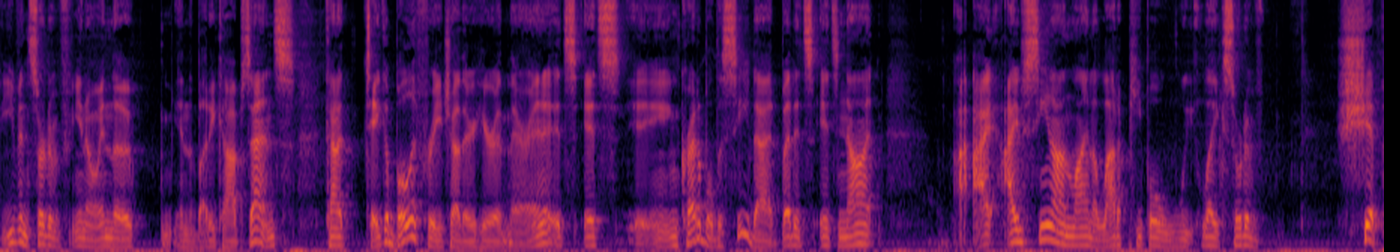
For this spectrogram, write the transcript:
even sort of you know in the in the buddy cop sense kind of take a bullet for each other here and there. And it's it's incredible to see that. But it's it's not I, I've seen online a lot of people we, like sort of ship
